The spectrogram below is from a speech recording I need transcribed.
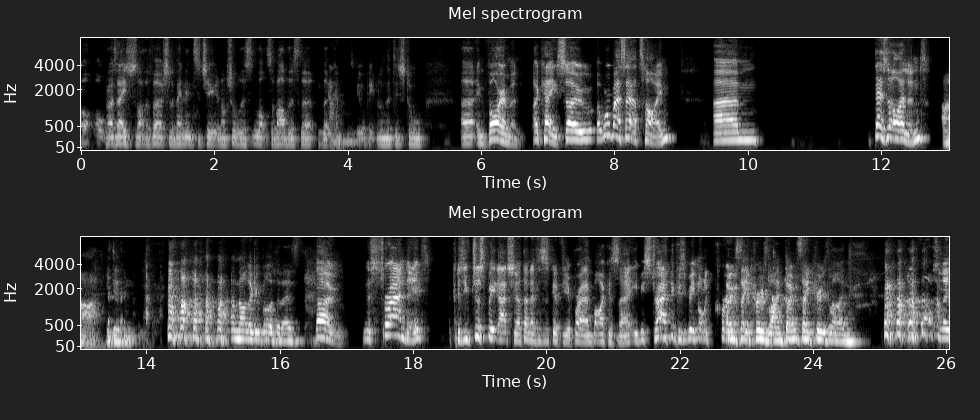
organizations like the Virtual Event Institute, and I'm sure there's lots of others that, that yeah. can skill people in the digital uh, environment. Okay, so we're almost out of time. Um, Desert Island. Ah, you didn't. I'm not looking forward to this. No, you're stranded because you've just been. Actually, I don't know if this is good for your brand, but I can say it. You'd be stranded because you've been on a cruise. Don't say cruise line. Don't say cruise line. Unfortunately,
